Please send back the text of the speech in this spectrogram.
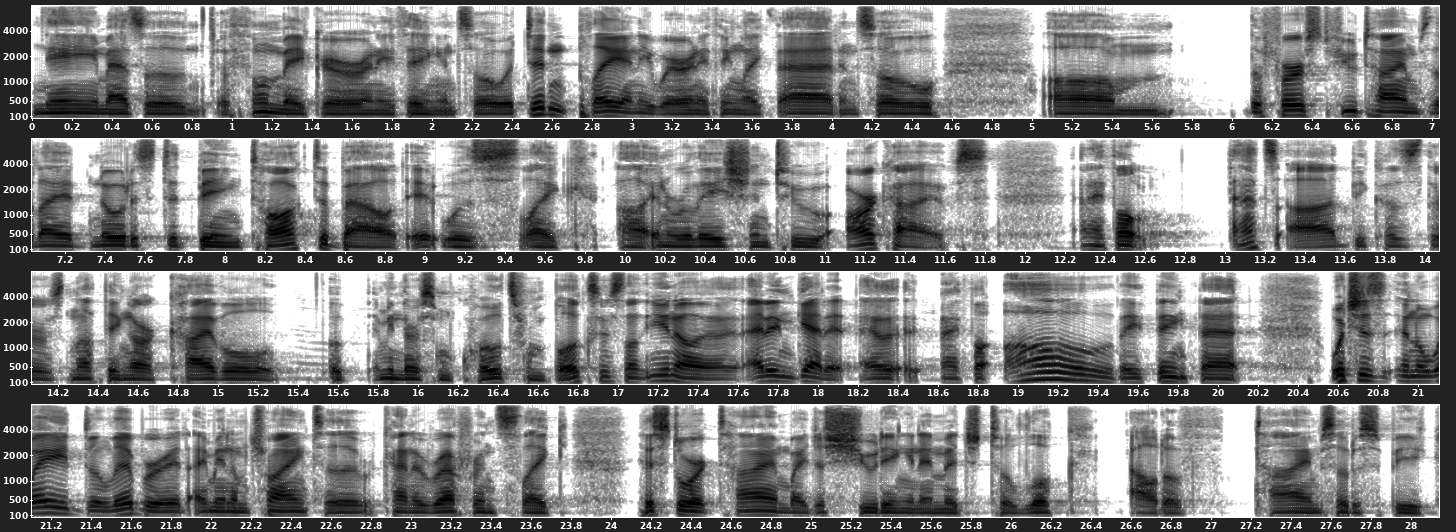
name as a, a filmmaker or anything, and so it didn't play anywhere or anything like that. And so, um, the first few times that I had noticed it being talked about, it was like uh, in relation to archives, and I thought that's odd because there's nothing archival. I mean, there's some quotes from books or something. You know, I didn't get it. I, I thought, oh, they think that, which is in a way deliberate. I mean, I'm trying to kind of reference like historic time by just shooting an image to look out of time, so to speak.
